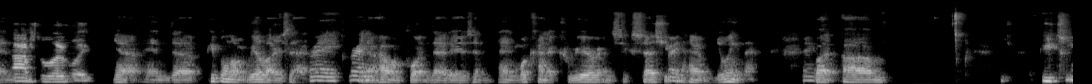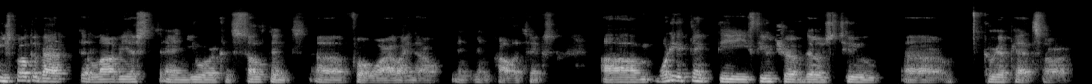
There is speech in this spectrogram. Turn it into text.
and Absolutely. yeah, and uh, people don't realize that. Right, You know, how important that is and, and what kind of career and success you can have doing that. Right. But um, you, you spoke about the lobbyist and you were a consultant uh, for a while, I know, in, in politics. Um, what do you think the future of those two um career paths are,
